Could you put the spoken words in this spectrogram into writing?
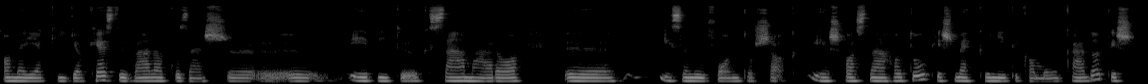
amelyek így a kezdő vállalkozás építők számára iszonyú fontosak és használhatók, és megkönnyítik a munkádat, és,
